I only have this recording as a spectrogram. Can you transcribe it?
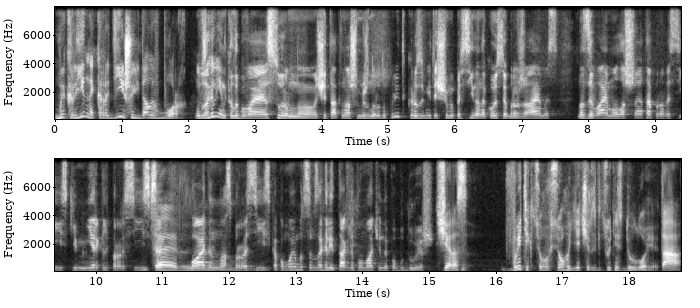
ми країна, яка радіє, що їй дали в борг. Ну, взагалі, інколи буває соромно читати нашу міжнародну політику, розуміти, що ми постійно на когось ображаємось, називаємо Лашета проросійським, Меркель проросійська, Це Байден у нас проросійська. По-моєму, це взагалі так дипломатію не побудуєш. ще раз, витік цього всього є через відсутність ідеології. Та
